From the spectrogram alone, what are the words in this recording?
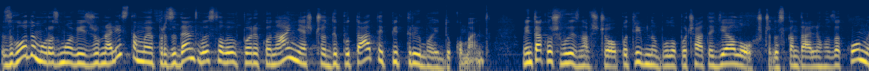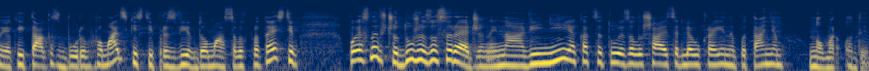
Згодом у розмові з журналістами президент висловив переконання, що депутати підтримують документ. Він також визнав, що потрібно було почати діалог щодо скандального закону, який так збурив громадськість і призвів до масових протестів. Пояснив, що дуже зосереджений на війні, яка цитує, залишається для України питанням номер один.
